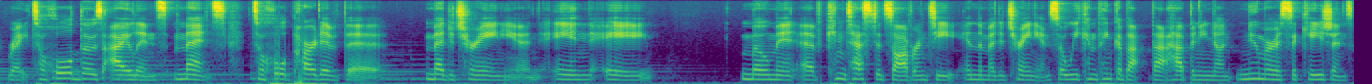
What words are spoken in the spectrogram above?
right to hold those islands meant to hold part of the mediterranean in a moment of contested sovereignty in the Mediterranean. So we can think about that happening on numerous occasions.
